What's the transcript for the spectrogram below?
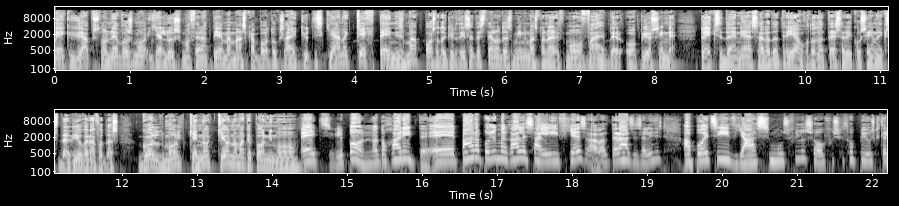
Make You Up στον Εύωσμο για λούσιμο θεραπεία με μάσκα Botox IQ της Κιάνα και χτένισμα. Πώς θα το κερδίσετε, στέλνοντας μήνυμα στον αριθμό Viber, ο οποίος είναι το 6943 84 21 62, γράφοντας Gold Mall κενό και ονοματεπώνυμο. Έτσι, λοιπόν, να το χαρείτε. Ε, πάρα πολύ μεγάλες αλήθειες, αλλά τεράστιε αλήθειες, από έτσι διάσημους φιλοσόφους, ηθοποιούς κτλ.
